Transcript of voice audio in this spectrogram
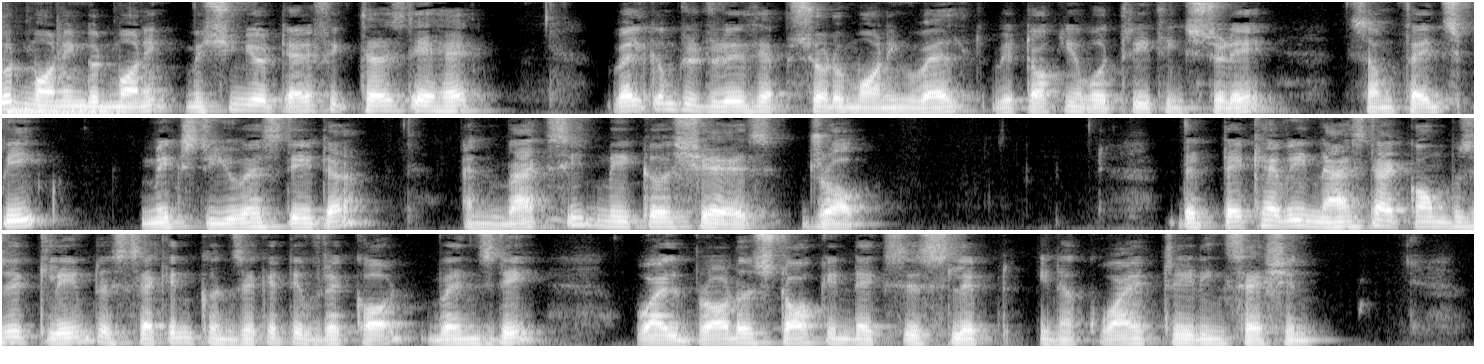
Good morning, good morning. Wishing you a terrific Thursday ahead. Welcome to today's episode of Morning Wealth. We're talking about three things today some Fed speak, mixed US data, and vaccine maker shares drop. The tech heavy NASDAQ composite claimed a second consecutive record Wednesday, while broader stock indexes slipped in a quiet trading session.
